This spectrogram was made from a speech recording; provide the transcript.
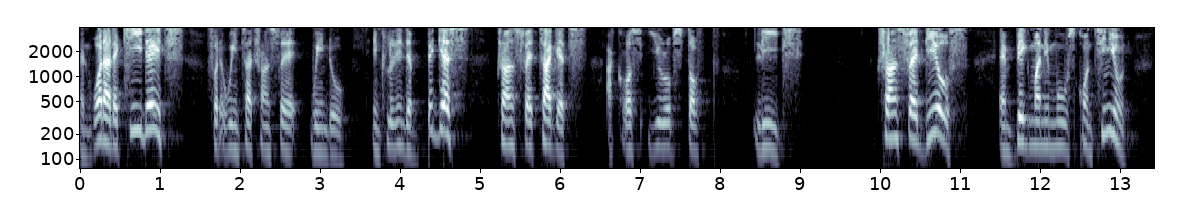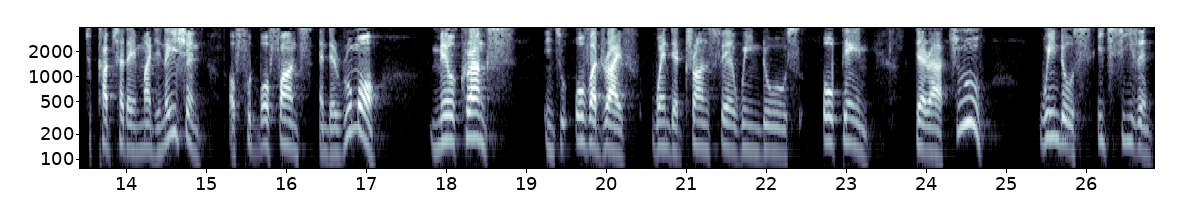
And what are the key dates for the winter transfer window, including the biggest transfer targets across Europe's top leagues? Transfer deals and big money moves continue to capture the imagination of football fans, and the rumor mill cranks into overdrive when the transfer windows open. There are two windows each season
